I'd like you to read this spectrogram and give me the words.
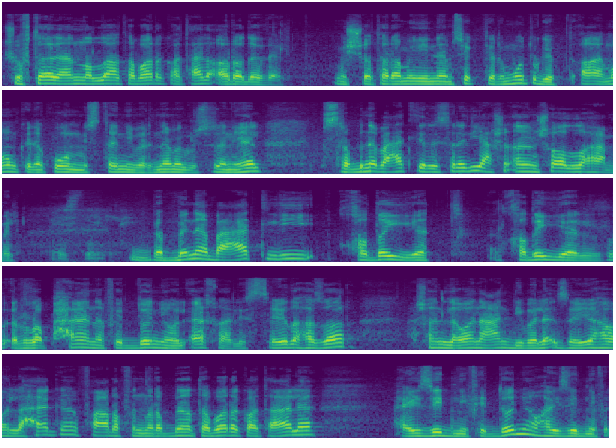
شفتها لأن الله تبارك وتعالى أراد ذلك. مش شطاره مني ان مسكت ريموت وجبت؟ آه ممكن أكون مستني برنامج الأستاذة نهال بس ربنا بعت لي الرسالة دي عشان أنا إن شاء الله هعملها. ربنا بعت لي قضية القضية الربحانة في الدنيا والآخرة للسيدة هزار عشان لو أنا عندي بلاء زيها ولا حاجة فأعرف إن ربنا تبارك وتعالى هيزيدني في الدنيا وهيزيدني في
